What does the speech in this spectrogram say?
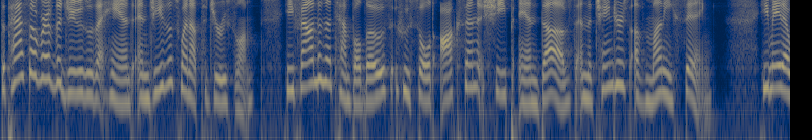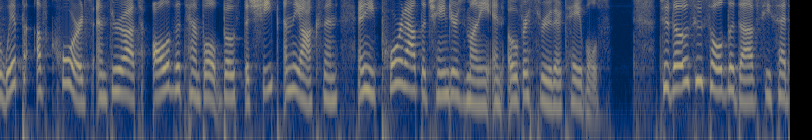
The Passover of the Jews was at hand, and Jesus went up to Jerusalem. He found in the temple those who sold oxen, sheep, and doves, and the changers of money sitting. He made a whip of cords and threw out all of the temple, both the sheep and the oxen, and he poured out the changers' money and overthrew their tables. To those who sold the doves, he said,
